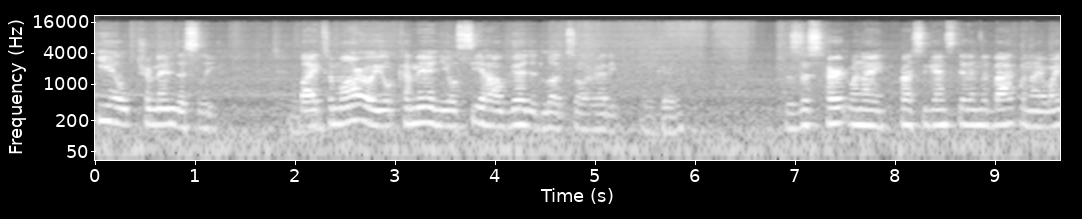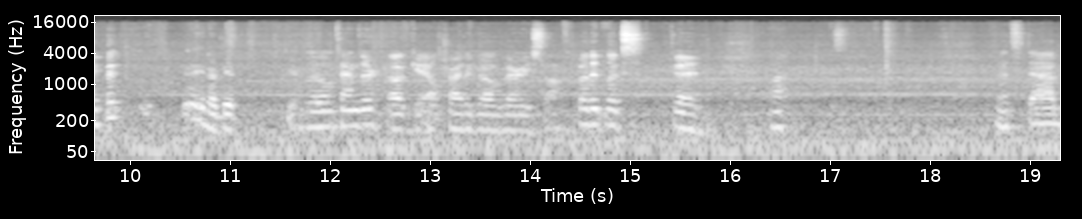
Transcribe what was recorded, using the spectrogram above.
healed tremendously. Mm-hmm. By tomorrow, you'll come in, you'll see how good it looks already. Okay. Does this hurt when I press against it in the back when I wipe it? A little bit. A little tender? Okay, I'll try to go very soft. But it looks good. Uh, let's dab.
